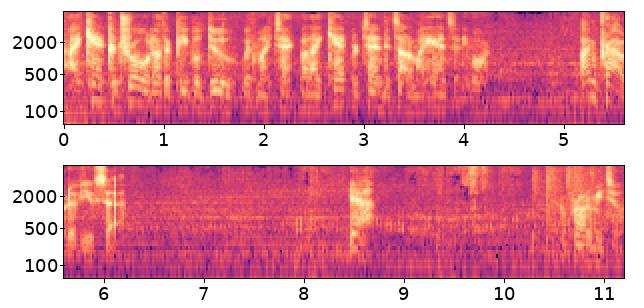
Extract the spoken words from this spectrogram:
I can't control what other people do with my tech, but I can't pretend it's out of my hands anymore. I'm proud of you, sir. Yeah. I'm proud of me too.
